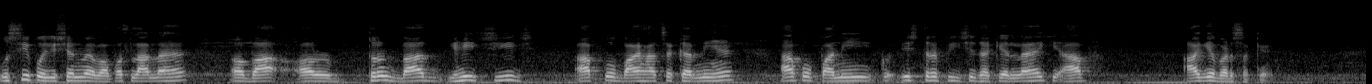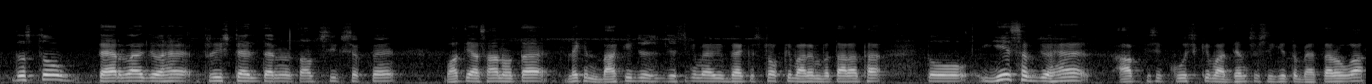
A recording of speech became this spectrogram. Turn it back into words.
उसी पोजीशन में वापस लाना है और बा, और तुरंत बाद यही चीज़ आपको बाएँ हाथ से करनी है। आपको पानी को इस तरह पीछे धकेलना है कि आप आगे बढ़ सकें। दोस्तों, तैरना जो है फ्री स्टाइल तैरना तो आप सीख सकते हैं। बहुत ही आसान होता है। लेकिन बाकी जो, जैसे कि मैं अभी बैक स्ट्रोक के बारे में बता रहा था तो ये सब जो है, आप किसी कोच के माध्यम से सीखें तो बेहतर होगा।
